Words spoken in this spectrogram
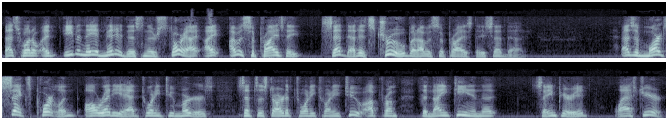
That's what, even they admitted this in their story. I, I, I was surprised they said that. It's true, but I was surprised they said that. As of March 6, Portland already had 22 murders since the start of 2022, up from the 19 in the same period last year.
